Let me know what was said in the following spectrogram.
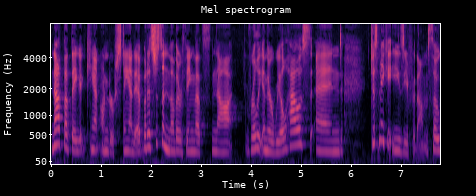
not that they can't understand it, but it's just another thing that's not really in their wheelhouse and just make it easy for them. So,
